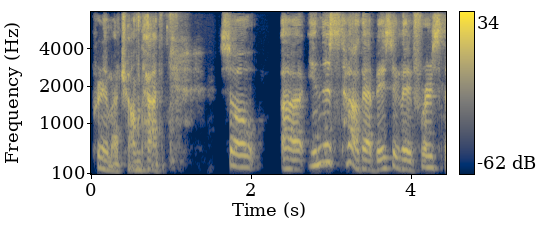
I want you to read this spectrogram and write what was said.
pretty much on time. So uh, in this talk, I basically first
